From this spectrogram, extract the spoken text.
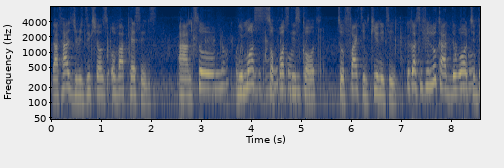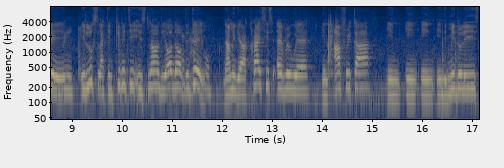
that has jurisdictions over persons. And so we must support this court to fight impunity. Because if you look at the world today, it looks like impunity is now the order of the day. I mean, there are crises everywhere in Africa, in, in, in, in the Middle East,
